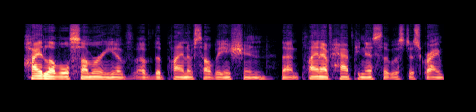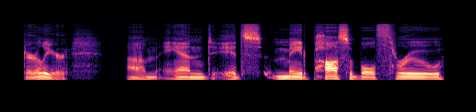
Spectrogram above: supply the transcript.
high-level summary of, of the plan of salvation, that plan of happiness that was described earlier. Um, and it's made possible through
